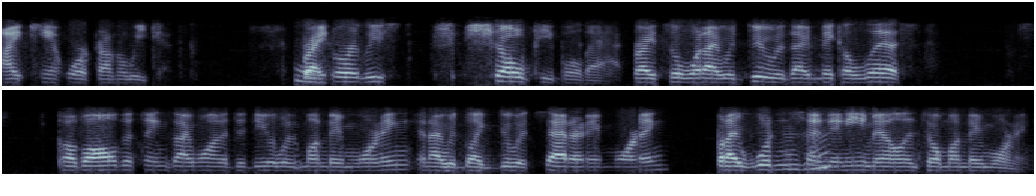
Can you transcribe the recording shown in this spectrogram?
I can't work on the weekend right? Or at least sh- show people that, right? So what I would do is I'd make a list of all the things I wanted to deal with Monday morning, and I would like do it Saturday morning, but I wouldn't send Mhm. an email until Monday morning.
